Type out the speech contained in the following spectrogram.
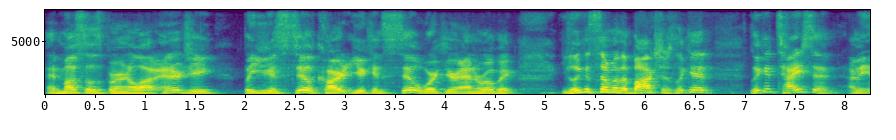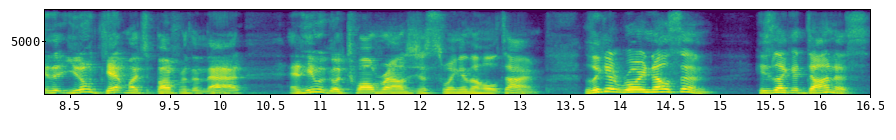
and muscles burn a lot of energy, but you can still card you can still work your anaerobic. You look at some of the boxers. Look at look at Tyson. I mean, you don't get much buffer than that, and he would go 12 rounds just swinging the whole time. Look at Roy Nelson. He's like Adonis.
